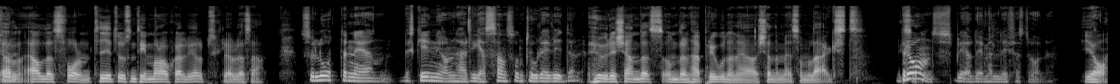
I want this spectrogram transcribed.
I all, alldeles form, 10 000 timmar av självhjälp skulle jag vilja säga. Så låten är en beskrivning av den här resan som tog dig vidare. hur det kändes under den här perioden när jag kände mig som lägst. Brons blev det i Melodifestivalen. Ja,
